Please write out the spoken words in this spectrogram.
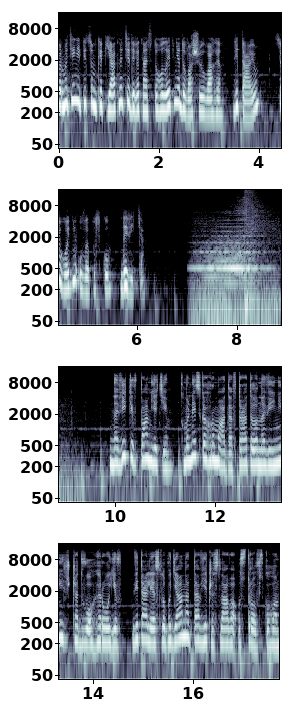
Інформаційні підсумки п'ятниці 19 липня до вашої уваги. Вітаю! Сьогодні у випуску. Дивіться. Навіки в пам'яті Хмельницька громада втратила на війні ще двох героїв Віталія Слободяна та В'ячеслава Островського.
